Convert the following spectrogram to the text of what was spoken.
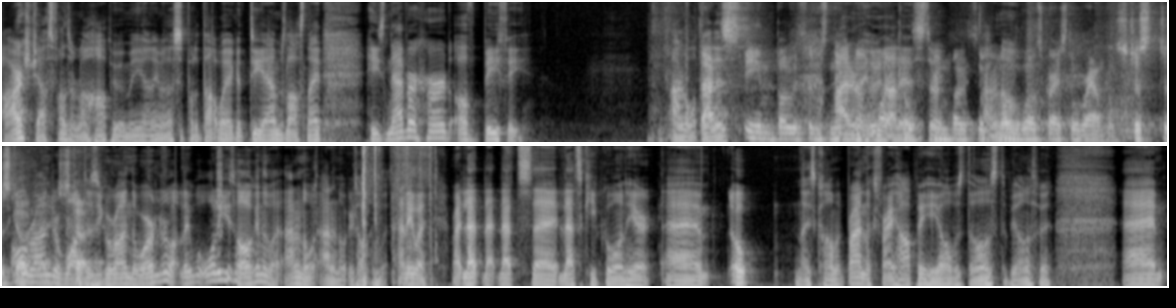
Irish Jets fans are not happy with me anyway. Let's just put it that way. I got DMs last night. He's never heard of Beefy. I don't know what That's that is. Ian Botham's nickname. I don't know who Michael. that is. Ian Botham, one of the world's greatest all rounders. Just, just go all rounder. What does he go around the world or what? Like, what are you talking about? I don't know. I don't know what you're talking about. Anyway, right. Let, let let's uh, let's keep going here. Um. Oh, nice comment. Brian looks very happy. He always does, to be honest with you. Um,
